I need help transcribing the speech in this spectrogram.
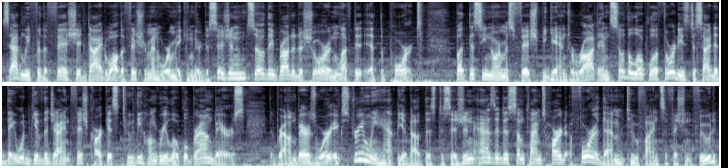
Sadly for the fish, it died while the fishermen were making their decision, so they brought it ashore and left it at the port. But this enormous fish began to rot, and so the local authorities decided they would give the giant fish carcass to the hungry local brown bears. The brown bears were extremely happy about this decision, as it is sometimes hard for them to find sufficient food.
